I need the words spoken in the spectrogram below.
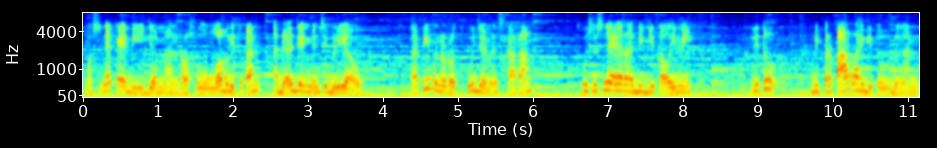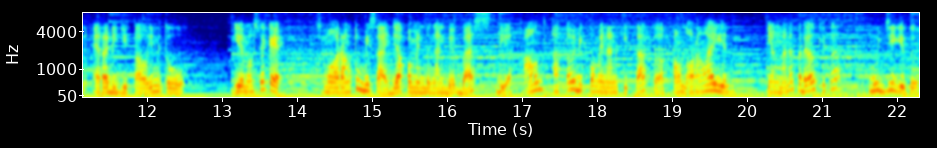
Maksudnya kayak di zaman Rasulullah gitu kan ada aja yang benci beliau. Tapi menurutku zaman sekarang khususnya era digital ini ini tuh diperparah gitu dengan era digital ini tuh ya maksudnya kayak semua orang tuh bisa aja komen dengan bebas di account atau di komenan kita ke account orang lain. Yang mana padahal kita muji gitu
